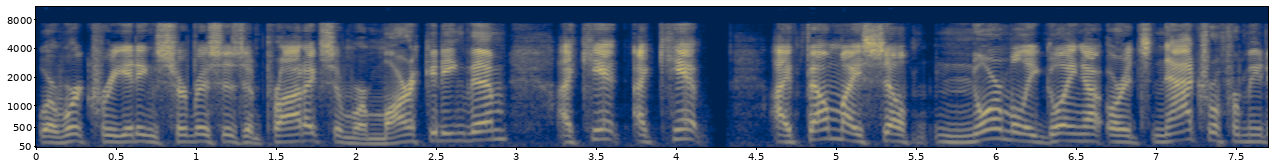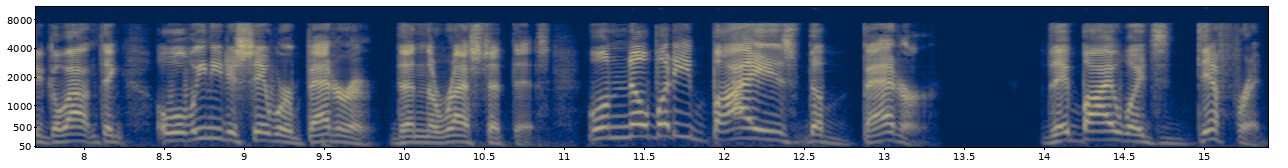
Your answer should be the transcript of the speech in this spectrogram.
where we're creating services and products and we're marketing them. I can't, I can't I found myself normally going out, or it's natural for me to go out and think, oh, well, we need to say we're better than the rest at this. Well, nobody buys the better, they buy what's different.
